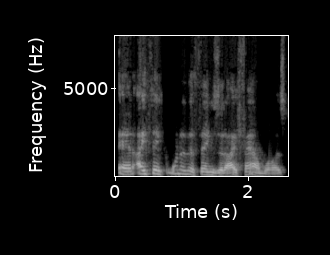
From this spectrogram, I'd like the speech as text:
And I think one of the things that I found was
